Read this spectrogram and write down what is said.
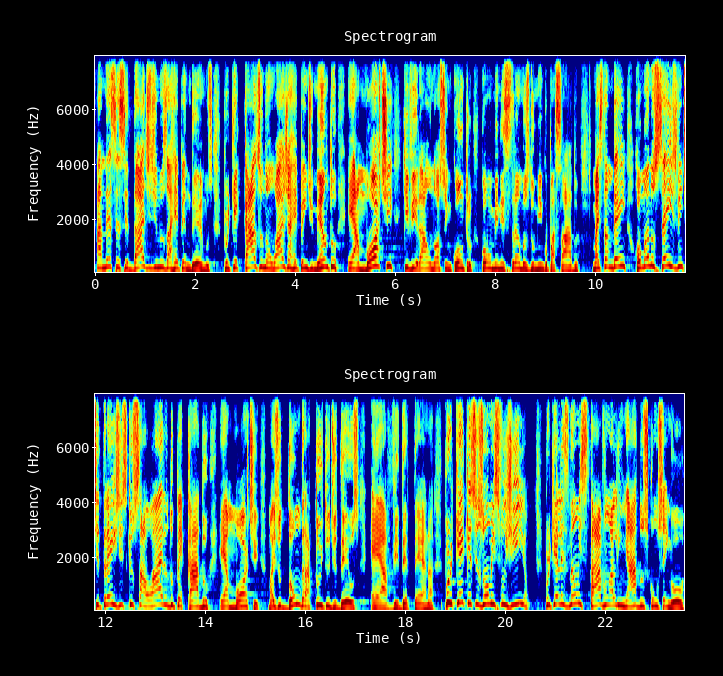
a necessidade de nos arrependermos porque caso não haja arrependimento, é a morte que virá ao nosso encontro, como ministramos domingo passado. Mas também Romanos 6, 23 diz que o salário do pecado é a morte, mas o dom gratuito de Deus é a vida eterna. Por que, que esses homens fugiam? Porque eles não estavam alinhados com o Senhor,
